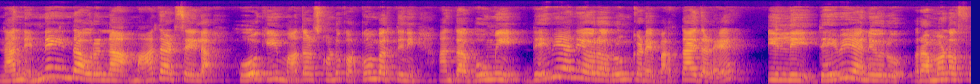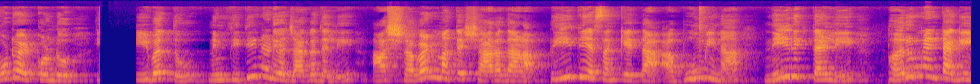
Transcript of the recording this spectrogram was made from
ನಾನು ನಿನ್ನೆಯಿಂದ ಅವರನ್ನ ಮಾತಾಡ್ಸೇ ಇಲ್ಲ. ಹೋಗಿ ಮಾತಾಡ್ಸ್ಕೊಂಡು ಕರ್ಕೊಂಬರ್ತೀನಿ. ಅಂತ ಭೂಮಿ, ದೇವಯಾನಿಯವರ ರೂಮ್ ಕಡೆ ಬರ್ತಾ ಇದ್ದಾಳೆ. ಇಲ್ಲಿ ದೇವಯಾನಿಯವರು ರಮಣರ ಫೋಟೋ ಇಟ್ಕೊಂಡು ಇವತ್ತು ನಿಮ್ಮ ತಿಥಿ ನಡೆಯೋ ಜಾಗದಲ್ಲಿ ಆ ಶ್ರವಣ್ ಮತ್ತೆ ಶಾರದಾಳ ಪ್ರೀತಿಯ ಸಂಕೇತ ಆ ಭೂಮಿನ ನೀರಿಗೆ ತಳ್ಳಿ ಪರ್ಮನೆಂಟ್ ಆಗಿ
